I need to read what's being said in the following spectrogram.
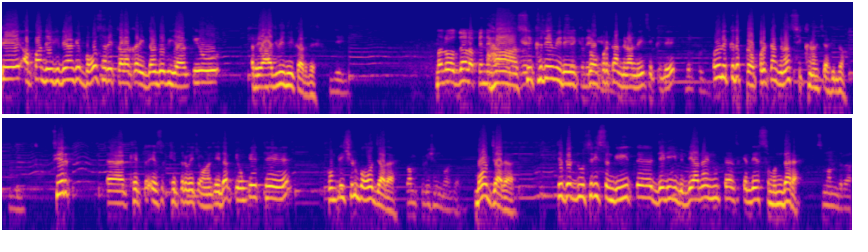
ਤੇ ਆਪਾਂ ਦੇਖਦੇ ਹਾਂ ਕਿ ਬਹੁਤ ਸਾਰੇ ਕਲਾਕਾਰ ਇਦਾਂ ਦੇ ਵੀ ਆ ਕਿ ਉਹ ਰਿਆਜ਼ ਵੀ ਨਹੀਂ ਕਰਦੇ। ਜੀ। ਮਤਲਬ ਉਦੋਂ ਲੱਪਿੰਦੇ ਹਾਂ ਸਿੱਖਦੇ। ਵੀ ਨਹੀਂ ਪ੍ਰੋਪਰ। ਢੰਗ ਨਾਲ ਨਹੀਂ ਸਿੱਖਦੇ। ਉਹਨਾਂ ਨੂੰ ਇੱਕ ਤਾਂ ਪ੍ਰੋਪਰ ਢੰਗ ਨਾਲ ਸਿੱਖਣਾ ਚਾਹੀਦਾ। ਫਿਰ ਖੇਤਰ ਇਸ ਖੇਤਰ ਵਿੱਚ ਆਉਣਾ ਚਾਹੀਦਾ ਕਿਉਂਕਿ ਇੱਥੇ ਕੰਪੀਟੀਸ਼ਨ ਬਹੁਤ ਜ਼ਿਆਦਾ ਹੈ। ਕੰਪੀਟੀਸ਼ਨ ਬਹੁਤ ਜ਼ਿਆਦਾ। ਬਹੁਤ ਜ਼ਿਆਦਾ ਤੇ ਫਿਰ ਦੂਸਰੀ ਸੰਗੀਤ ਜਿਹੜੀ ਵਿਦਿਆ ਨਾ ਇਹਨੂੰ ਤਾਂ ਕਹਿੰਦੇ ਸਮੁੰਦਰ ਹੈ। ਸਮੁੰਦਰ ਆ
